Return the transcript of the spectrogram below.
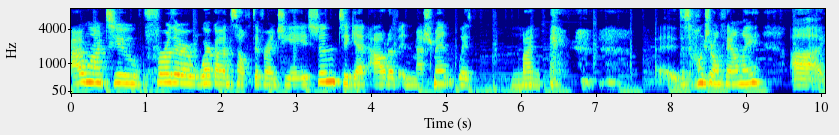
I want to further work on self differentiation to get out of enmeshment with mm. my dysfunctional family uh,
